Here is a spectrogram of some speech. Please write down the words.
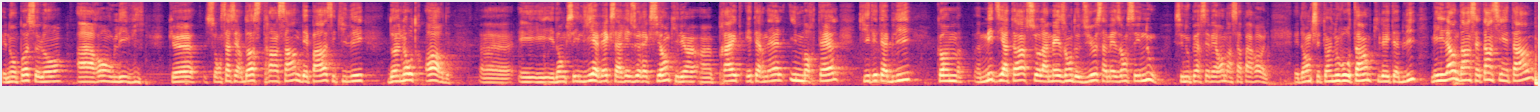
et non pas selon Aaron ou Lévi, que son sacerdoce transcende, dépasse et qu'il est d'un autre ordre. Euh, et, donc, c'est lié avec sa résurrection, qu'il est un, prêtre éternel, immortel, qui est établi comme médiateur sur la maison de Dieu. Sa maison, c'est nous, si nous persévérons dans sa parole. Et donc, c'est un nouveau temple qu'il a établi, mais il entre dans cet ancien temple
